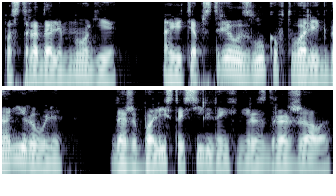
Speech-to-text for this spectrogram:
пострадали многие. А ведь обстрел из луков твари игнорировали. Даже баллиста сильно их не раздражала.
